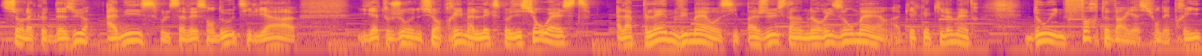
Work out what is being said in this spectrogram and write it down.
sur la côte d'Azur, à Nice, vous le savez sans doute, il y a, il y a toujours une surprime à l'exposition ouest, à la pleine vue mer aussi, pas juste à un horizon mer, à quelques kilomètres. D'où une forte variation des prix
